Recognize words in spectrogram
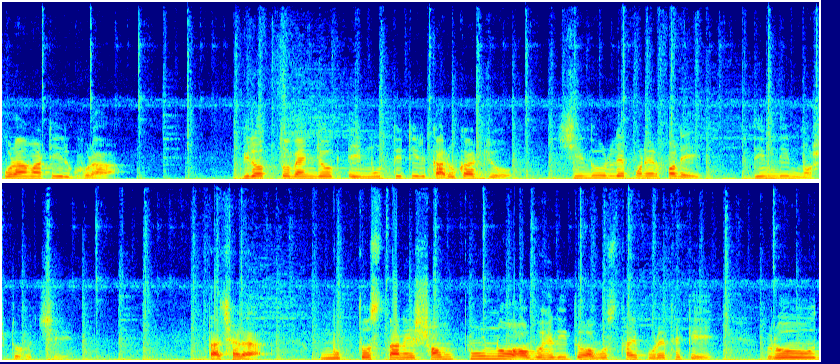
পোড়ামাটির ঘোড়া। বীরত্ব ব্যঞ্জক এই মূর্তিটির কারুকার্য সিঁদুর লেপনের ফলে দিন দিন নষ্ট হচ্ছে। তাছাড়া মুক্ত স্থানে সম্পূর্ণ অবহেলিত অবস্থায় পড়ে থেকে রোদ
